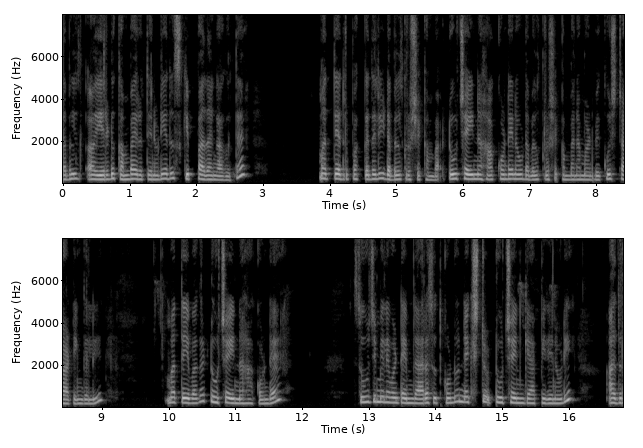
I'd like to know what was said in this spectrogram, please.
ಡಬಲ್ ಎರಡು ಕಂಬ ಇರುತ್ತೆ ನೋಡಿ, ಅದು ಸ್ಕಿಪ್ ಆದಂಗೆ ಆಗುತ್ತೆ. ಮತ್ತು ಅದ್ರ ಪಕ್ಕದಲ್ಲಿ ಡಬಲ್ ಕ್ರೋಶೆ ಕಂಬ. ಟೂ ಚೈನ್ನ ಹಾಕ್ಕೊಂಡೆ ನಾವು ಡಬಲ್ ಕ್ರೋಶೆ ಕಂಬನ ಮಾಡಬೇಕು ಸ್ಟಾರ್ಟಿಂಗಲ್ಲಿ ಮತ್ತು ಇವಾಗ ಟೂ ಚೈನ್ನ ಹಾಕ್ಕೊಂಡೆ ಸೂಜಿ ಮೇಲೆ ಒಂದು ಟೈಮ್ ದಾರ ಸುತ್ತಕೊಂಡು ನೆಕ್ಸ್ಟ್ ಟೂ ಚೈನ್ ಗ್ಯಾಪ್ ಇದೆ ನೋಡಿ, ಅದ್ರ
